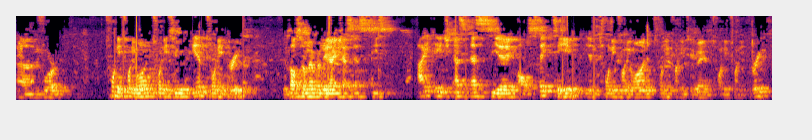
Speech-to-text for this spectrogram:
uh, for 2021, 22, and 23. She was also a member of the IHSSC, IHSSCA All-State team in 2021, 2022, and 2023.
